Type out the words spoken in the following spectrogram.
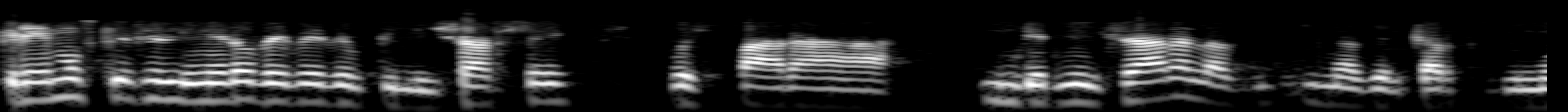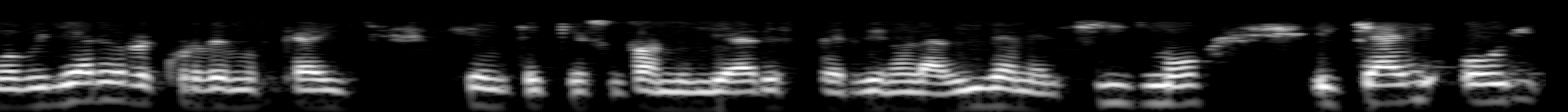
Creemos que ese dinero debe de utilizarse pues para indemnizar a las víctimas del cártel inmobiliario. Recordemos que hay gente que sus familiares perdieron la vida en el sismo y que hay hoy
